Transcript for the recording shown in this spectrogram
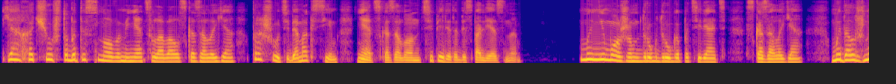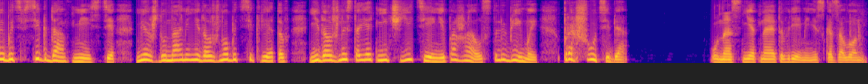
«Я хочу, чтобы ты снова меня целовал», — сказала я. «Прошу тебя, Максим». «Нет», — сказал он, — «теперь это бесполезно». «Мы не можем друг друга потерять», — сказала я. «Мы должны быть всегда вместе. Между нами не должно быть секретов, не должны стоять ничьи тени. Пожалуйста, любимый, прошу тебя». «У нас нет на это времени», — сказал он.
